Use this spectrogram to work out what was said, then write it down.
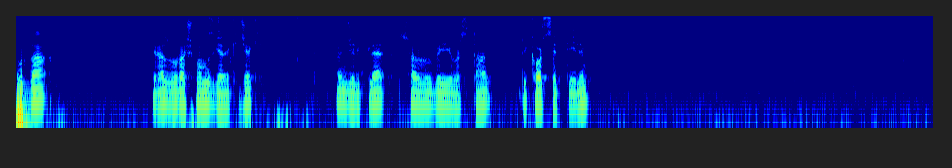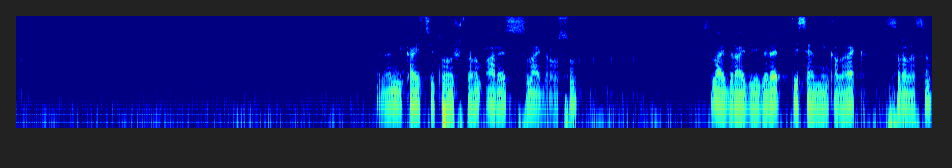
Burada biraz uğraşmamız gerekecek. Öncelikle Server Beavers'tan record set diyelim. Kayıt seti oluşturalım. RS slider olsun. Slider ID'ye göre descending olarak sıralasın.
